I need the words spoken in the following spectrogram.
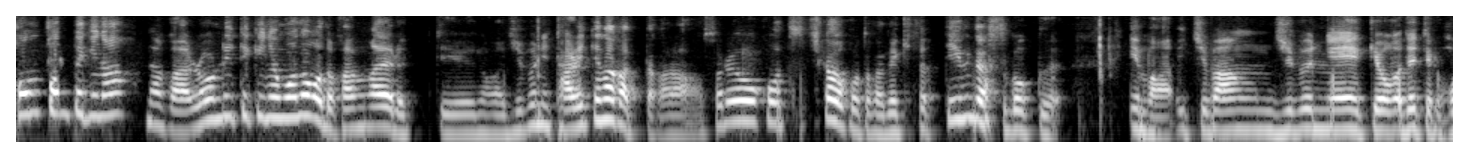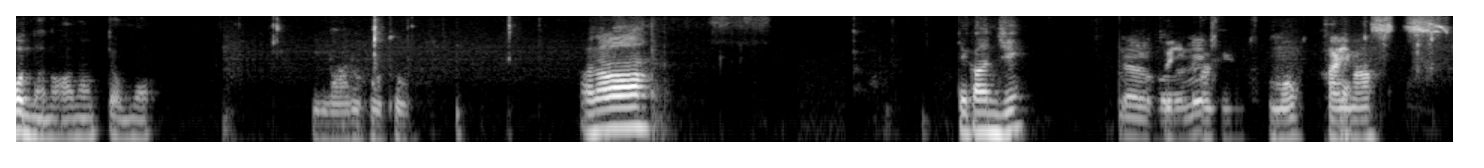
根本的な、なんか論理的に物事を考えるっていうのが自分に足りてなかったから、それをこう培うことができたっていう意味ではすごく、今一番自分に影響が出てる本なのかなって思なるほど。う。かなって感じ？なるほどね。もう買います。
